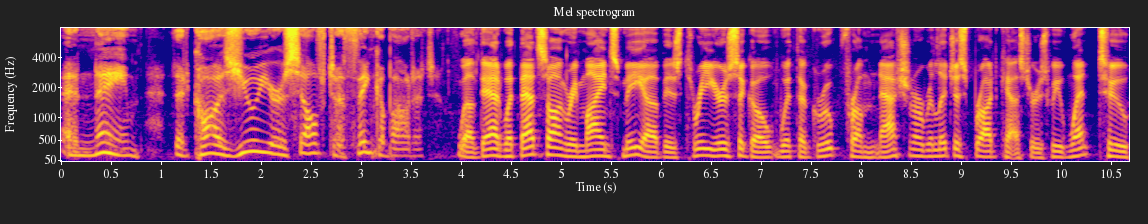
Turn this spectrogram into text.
and name that cause you yourself to think about it. Well, Dad, what that song reminds me of is three years ago with a group from National Religious Broadcasters. We went to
